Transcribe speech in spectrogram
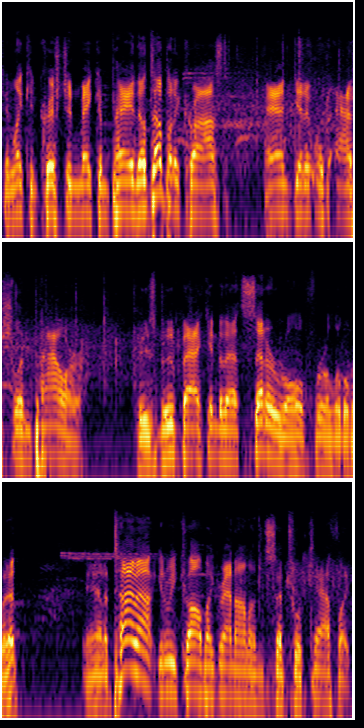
Can Lincoln Christian make him pay? They'll dump it across and get it with Ashlyn Power, who's moved back into that center role for a little bit. And a timeout going to be called by Grand Island Central Catholic.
